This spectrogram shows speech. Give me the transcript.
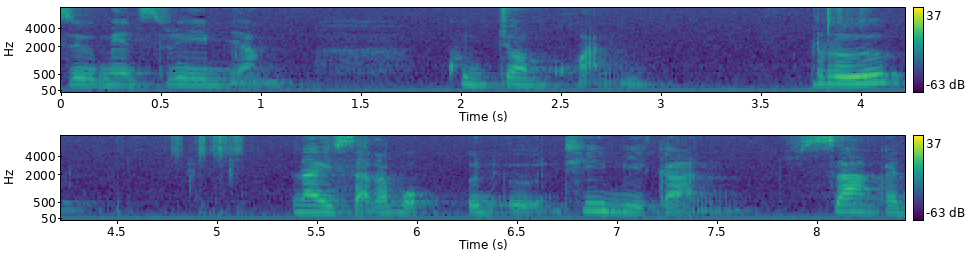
สื่อเมนสตรีมอย่างคุณจอมขวัญ หรือ ในสารระบบอื่นๆ ที่มีการสร้างกัน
